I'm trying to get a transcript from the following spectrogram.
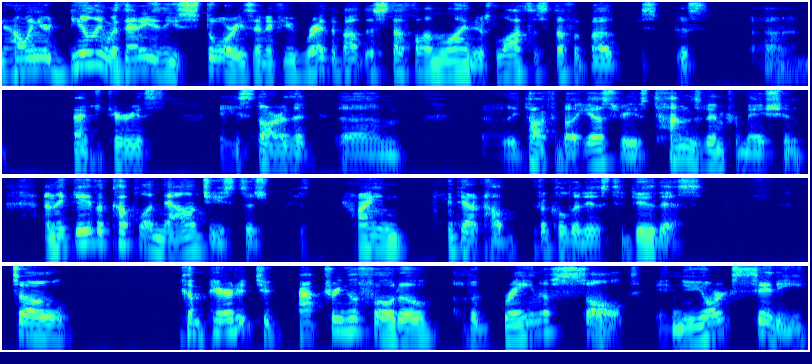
Now, when you're dealing with any of these stories, and if you've read about this stuff online, there's lots of stuff about this, this uh, Sagittarius A star that um, they talked about yesterday. There's tons of information, and they gave a couple analogies to try and point out how difficult it is to do this. So compared it to capturing a photo of a grain of salt in New York City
